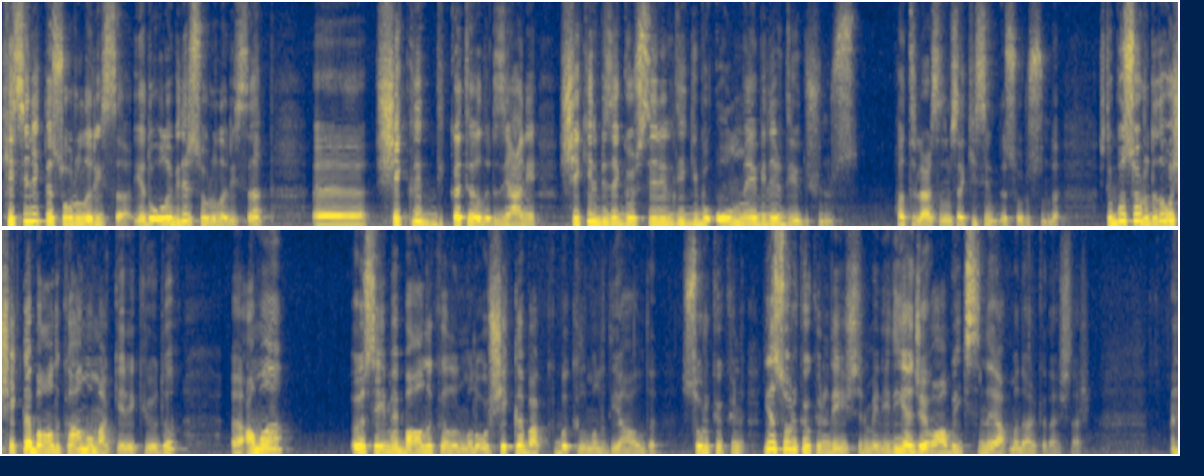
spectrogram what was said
kesinlikle sorularıysa ya da olabilir sorularıysa e, şekli dikkate alırız. Yani şekil bize gösterildiği gibi olmayabilir diye düşünürüz. Hatırlarsanız mesela kesinlikle sorusunda. İşte bu soruda da o şekle bağlı kalmamak gerekiyordu. E, ama ÖSYM bağlı kalınmalı. O şekle bak bakılmalı diye aldı. Soru kökünü ya soru kökünü değiştirmeliydi ya cevabı ikisini de yapmadı arkadaşlar.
